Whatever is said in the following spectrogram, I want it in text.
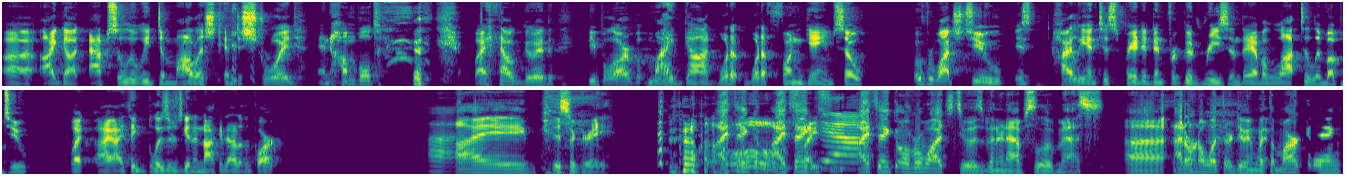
Uh, I got absolutely demolished and destroyed and humbled by how good people are. But my God, what a what a fun game! So Overwatch 2 is highly anticipated and for good reason. They have a lot to live up to but I, I think Blizzard's going to knock it out of the park. Uh, I disagree. I think- Oh, I think- Yeah. I think Overwatch 2 has been an absolute mess. Uh, I don't know what they're doing with the marketing.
